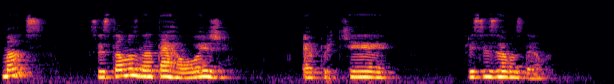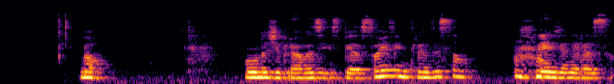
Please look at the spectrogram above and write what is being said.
Mas, se estamos na Terra hoje, é porque precisamos dela. Bom, mundo de provas e expiações em transição, regeneração.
